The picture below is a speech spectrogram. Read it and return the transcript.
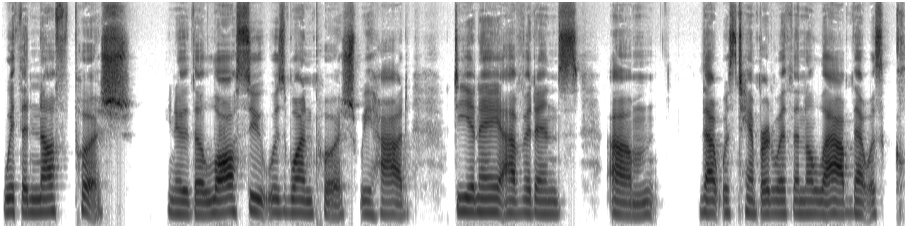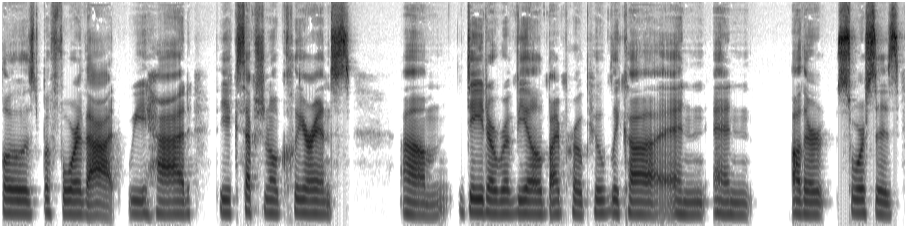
with enough push. You know, the lawsuit was one push. We had DNA evidence um, that was tampered with in a lab that was closed before that. We had the exceptional clearance um, data revealed by ProPublica and and other sources.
